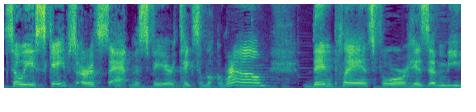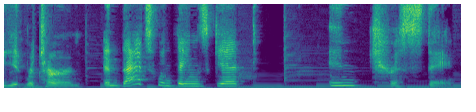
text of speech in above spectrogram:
So he escapes Earth's atmosphere, takes a look around, then plans for his immediate return. And that's when things get interesting.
